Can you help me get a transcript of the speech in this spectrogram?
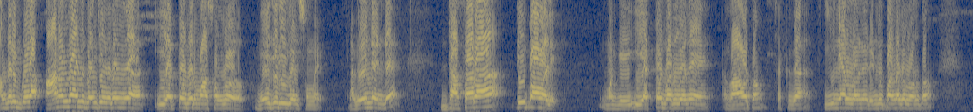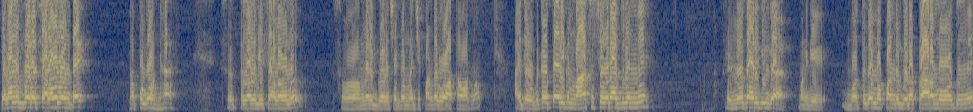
అందరికి కూడా ఆనందాన్ని పంచే విధంగా ఈ అక్టోబర్ మాసంలో మేజర్ ఈవెంట్స్ ఉన్నాయి. అవేంటంటే దసరా దీపావళి మనకి ఈ అక్టోబర్లోనే రావటం చక్కగా ఈ నెలలోనే రెండు పండుగలు ఉండటం. పిల్లలకు కూడా సెలవులు ఉంటాయి తప్పకుండా. సో పిల్లలకి సెలవులు సో అందరికి కూడా చక్కగా మంచి పండుగ వాతావరణం. అయితే ఒకటో తారీఖు మాస శివరాత్రి ఉంది. రెండో తారీఖు ఇంకా మనకి బతుకమ్మ పండుగ కూడా ప్రారంభమవుతుంది.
